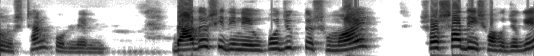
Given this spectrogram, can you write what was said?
অনুষ্ঠান করলেন। দ্বাদশী দিনে উপযুক্ত সময় শস্যাদি সহযোগে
